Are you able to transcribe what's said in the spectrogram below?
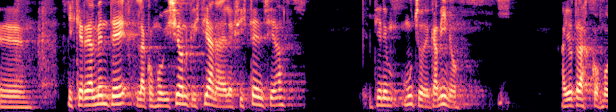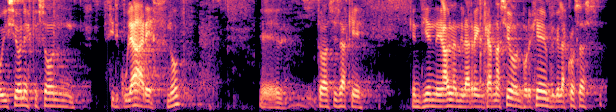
Eh, y es que realmente la cosmovisión cristiana de la existencia tiene mucho de camino. Hay otras cosmovisiones que son circulares, ¿no? Eh, todas ellas que, entienden, hablan de la reencarnación, por ejemplo, que las cosas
